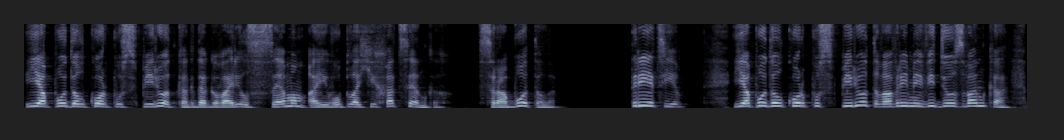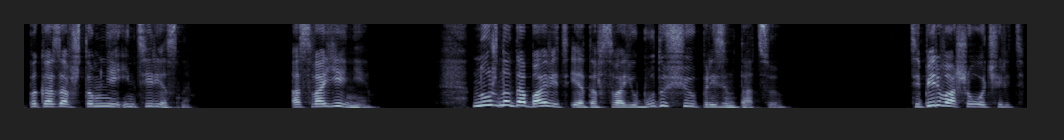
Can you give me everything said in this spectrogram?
Я подал корпус вперед, когда говорил с Сэмом о его плохих оценках. Сработало. Третье. Я подал корпус вперед во время видеозвонка, показав, что мне интересно. Освоение. Нужно добавить это в свою будущую презентацию. Теперь ваша очередь.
